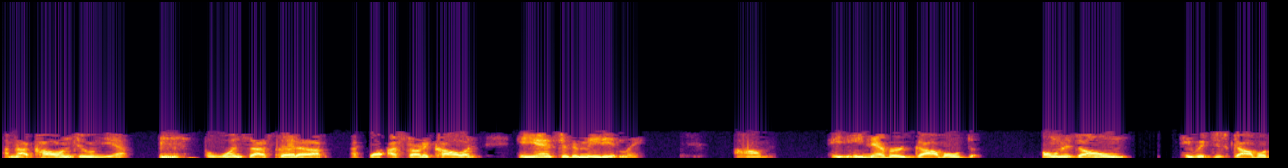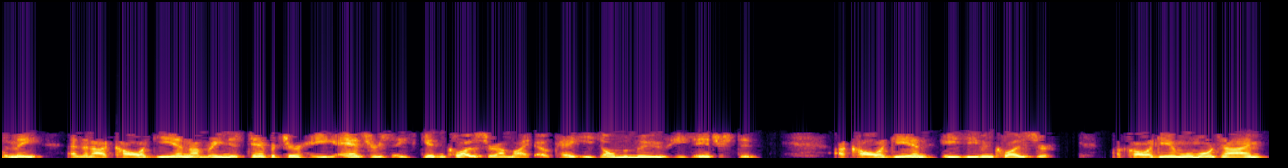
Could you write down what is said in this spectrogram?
I'm not calling to him yet. but once I set up, I, I started calling. He answered immediately. Um, he, he never gobbled on his own. He would just gobble to me. And then I'd call again. I'm reading his temperature. He answers. He's getting closer. I'm like, okay, he's on the move. He's interested. I call again. He's even closer. I call again one more time.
